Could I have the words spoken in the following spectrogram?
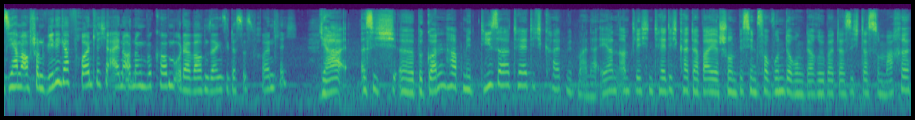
Sie haben auch schon weniger freundliche Einordnungen bekommen oder warum sagen Sie, das ist freundlich? Ja, als ich äh, begonnen habe mit dieser Tätigkeit, mit meiner ehrenamtlichen Tätigkeit, da war ja schon ein bisschen Verwunderung darüber, dass ich das so mache.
